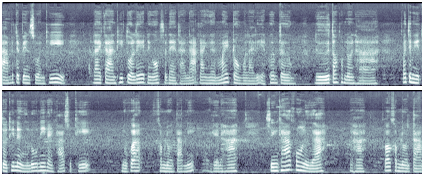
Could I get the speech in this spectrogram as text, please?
3มันจะเป็นส่วนที่รายการที่ตัวเลขในงบแสดงฐานะการเงินไม่ตรงกับรายละเอียดเพิ่มเติม หรือต้องคำนวณหา ก็จะมีตัวที่ 1 ลูกหนี้การค้าสุทธิ หนูก็คำนวณตามนี้ โอเคนะคะ สินค้าคงเหลือ นะคะก็คำนวณตาม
